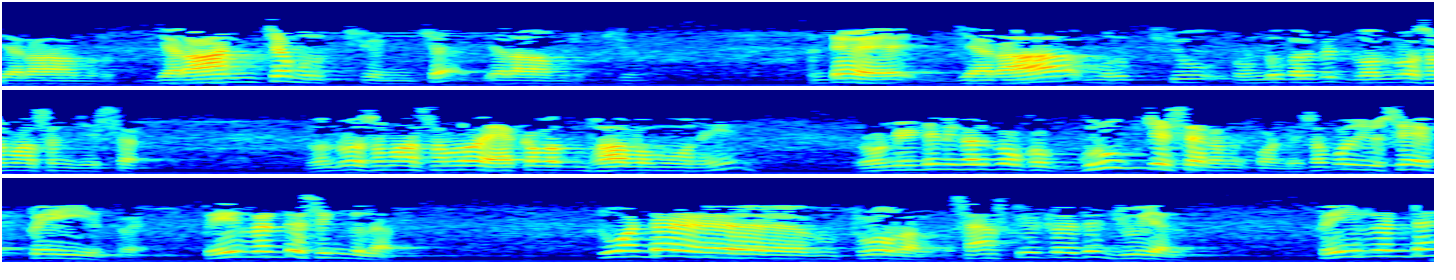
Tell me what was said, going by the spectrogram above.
జరామృ జరాంచ మృత్యుంచ జరామృత్యు. అంటే జరా మృత్యు రెండు కలిపి ద్వంద్వ సమాసం చేశారు. ద్వంద్వ సమాసంలో ఏకవద్భావము అని రెండింటిని కలిపి ఒక గ్రూప్ చేశారనుకోండి. సపోజ్ చూసే పెయిర్. పెయిర్ అంటే సింగులర్. టూ అంటే ఫ్లోరల్ సాంస్క్రిట్లో అయితే జ్యూయల్. పెయిర్ అంటే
